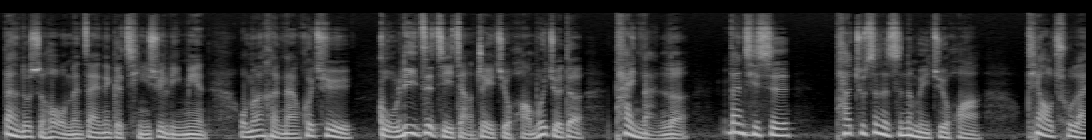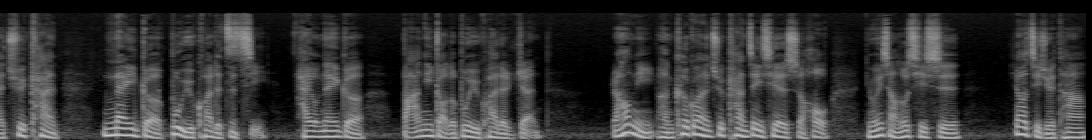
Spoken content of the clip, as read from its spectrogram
但很多时候，我们在那个情绪里面，我们很难会去。鼓励自己讲这一句话，我们会觉得太难了。但其实，他就真的是那么一句话，跳出来去看那一个不愉快的自己，还有那个把你搞得不愉快的人。然后你很客观的去看这一切的时候，你会想说，其实要解决它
